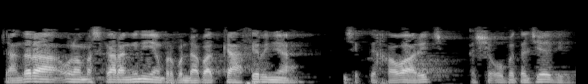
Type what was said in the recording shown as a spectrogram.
Di antara ulama sekarang ini yang berpendapat kafirnya sekte Khawarij, Syekh Ubat Al-Jabiri.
